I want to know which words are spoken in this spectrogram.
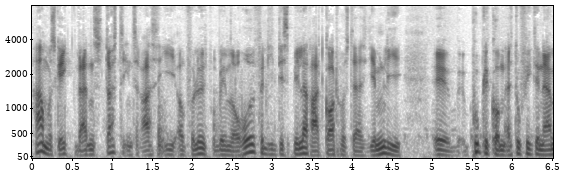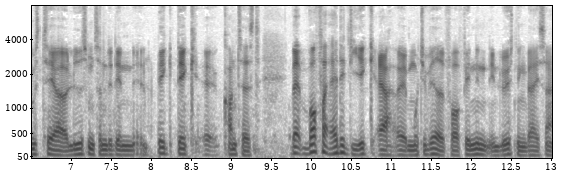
har måske ikke verdens største interesse i at få løst problemet overhovedet, fordi det spiller ret godt hos deres hjemlige øh, publikum. Altså, du fik det nærmest til at lyde som sådan lidt en big dick øh, contest. Hvorfor er det, de ikke er øh, motiveret for at finde en, en løsning hver især?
